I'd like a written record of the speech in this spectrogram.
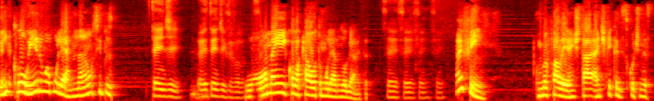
incluir uma mulher, não simplesmente Entendi. Eu entendi o que você falou. um homem e colocar outra mulher no lugar. Sei, sei, sei, sei. Mas enfim, como eu falei, a gente, tá, a gente fica discutindo esse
